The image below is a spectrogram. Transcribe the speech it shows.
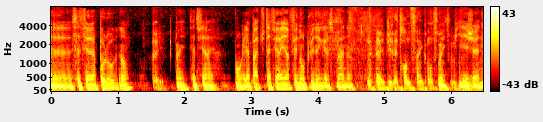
Euh, ça te fait rire, Polo, non? Oui. oui. ça te fait rire. Bon, il n'a pas tout à fait rien fait non plus, Nagelsmann. hein. Et puis il a 35 ans, Oui, puis il est jeune.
